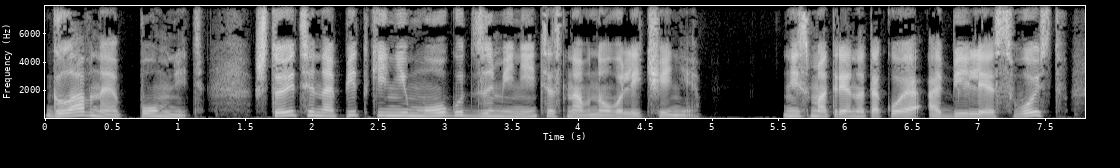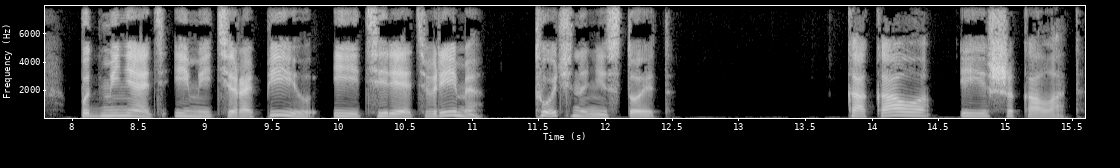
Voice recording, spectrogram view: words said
Главное помнить, что эти напитки не могут заменить основного лечения. Несмотря на такое обилие свойств, подменять ими терапию и терять время точно не стоит какао и шоколад.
